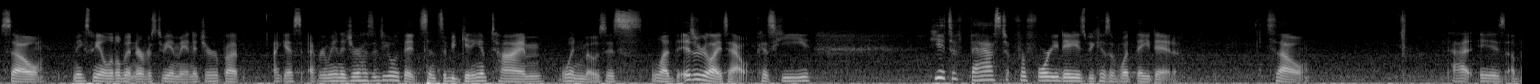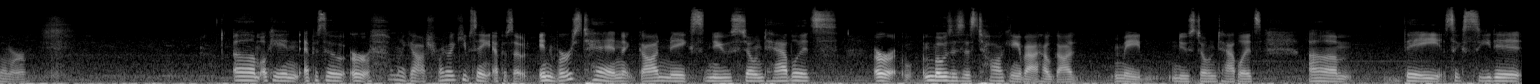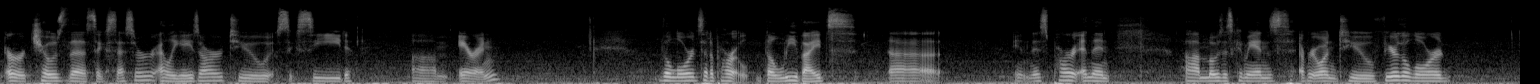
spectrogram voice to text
So makes me a little bit nervous to be a manager, but I guess every manager has to deal with it since the beginning of time when Moses led the Israelites out because he he had to fast for 40 days because of what they did. So that is a bummer. Um, okay, in episode, or oh my gosh, why do I keep saying episode? In verse 10, God makes new stone tablets, or Moses is talking about how God made new stone tablets. Um, they succeeded or chose the successor Eleazar to succeed um, Aaron. The Lord set apart the Levites uh, in this part, and then uh, Moses commands everyone to fear the Lord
